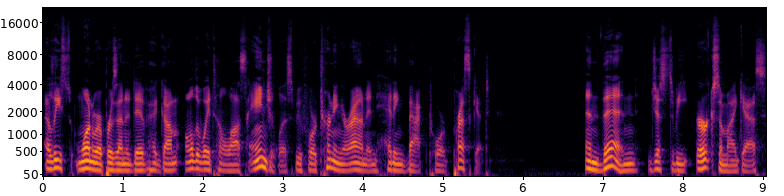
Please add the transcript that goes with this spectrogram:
At least one representative had gone all the way to Los Angeles before turning around and heading back toward Prescott. And then, just to be irksome, I guess,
